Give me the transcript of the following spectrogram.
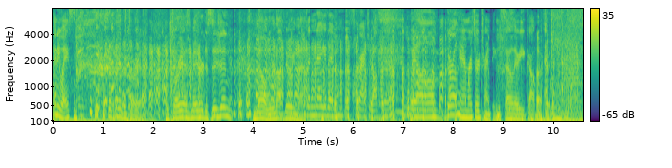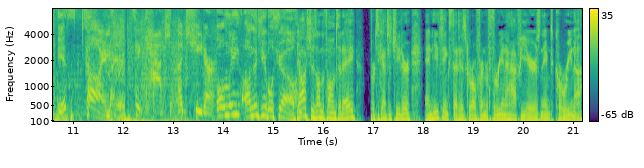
Anyways, Okay, Victoria. Victoria has made her decision. No, we're not doing that. It's a negative. Scratch it off the. well, girl hammers are trending, so there you go. It's time. To catch a cheater. Only on the Jubal Show. Josh is on the phone today for To Catch a Cheater, and he thinks that his girlfriend of three and a half years, named Karina,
